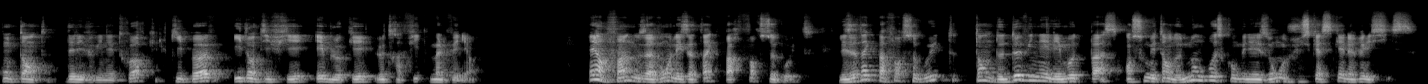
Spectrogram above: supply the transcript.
Content Delivery Network, qui peuvent identifier et bloquer le trafic malveillant. Et enfin, nous avons les attaques par force brute. Les attaques par force brute tentent de deviner les mots de passe en soumettant de nombreuses combinaisons jusqu'à ce qu'elles réussissent.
